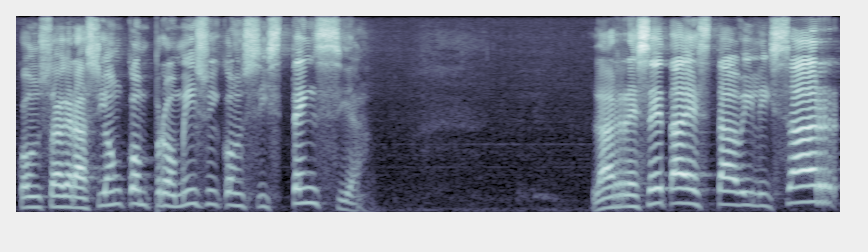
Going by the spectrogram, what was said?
consagración, compromiso y consistencia. La receta es estabilizar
